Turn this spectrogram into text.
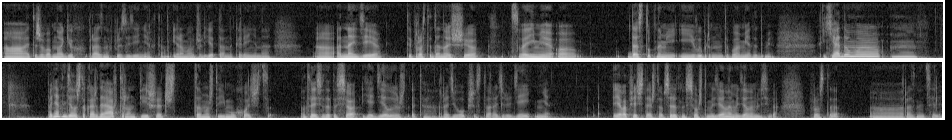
А это же во многих разных произведениях, там, и Ромео и Джульетта, Анна Каренина. А, одна идея, ты просто доносишь ее своими а, доступными и выбранными тобой методами. Я думаю, понятное дело, что каждый автор, он пишет, потому что ему хочется. Ну, то есть вот это все, я делаю это ради общества, ради людей. Нет. Я вообще считаю, что абсолютно все, что мы делаем, мы делаем для себя. Просто а, разные цели.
